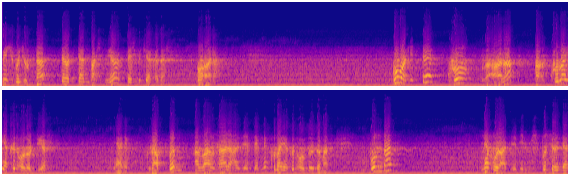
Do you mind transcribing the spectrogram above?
3.30'dan 4'ten başlıyor 5.30'a kadar. O ara. Bu vakitte kul, Arap kula yakın olur diyor. Yani Rabbin Allahu Teala Hazretlerinin kula yakın olduğu zaman. Bundan ne murad edilmiş? Bu sözden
